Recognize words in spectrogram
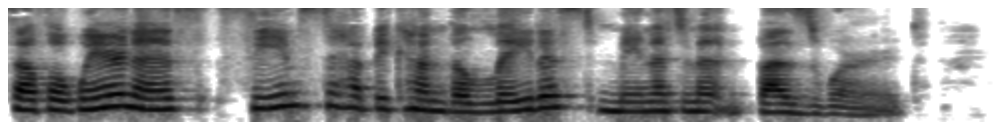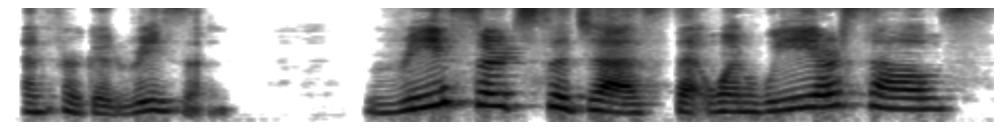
Self awareness seems to have become the latest management buzzword, and for good reason. Research suggests that when we ourselves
